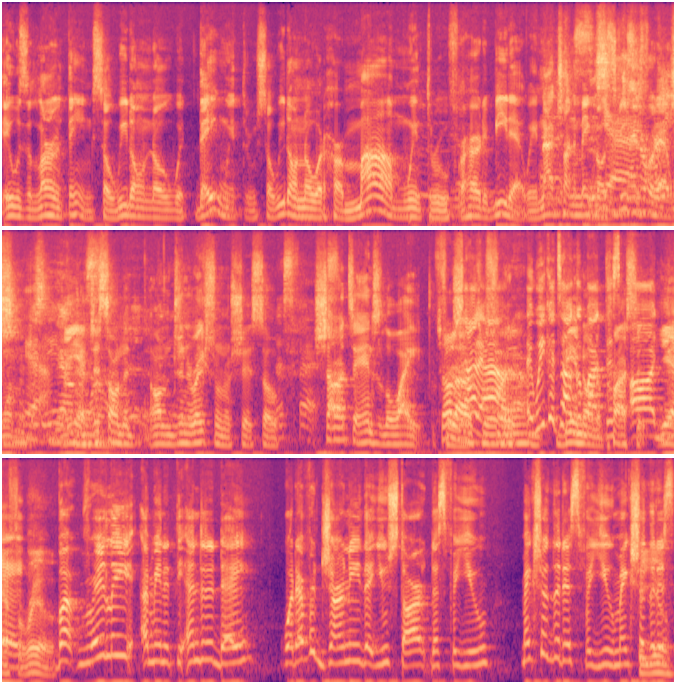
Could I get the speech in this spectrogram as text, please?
it was a learned thing. So we don't know what they went through. So we don't know what her mom went through for her to be that way. Not trying to make no Yeah. excuses for that woman. Yeah. Yeah, yeah, just on the on the generational shit. So shout out to Angela White. Shout for- out Shout to out. her. And we could talk about this process- all yeah, day. for real. But really, I mean, at the end of the day, whatever journey that you start that's for you, make sure that it's for you. Make sure For that you. it's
